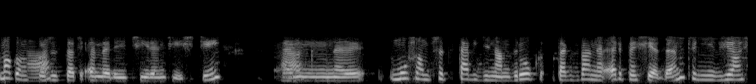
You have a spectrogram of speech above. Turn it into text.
mogą Tak. skorzystać emeryci, renciści. Tak. E, Muszą przedstawić nam druk tak zwany RP7, czyli wziąć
